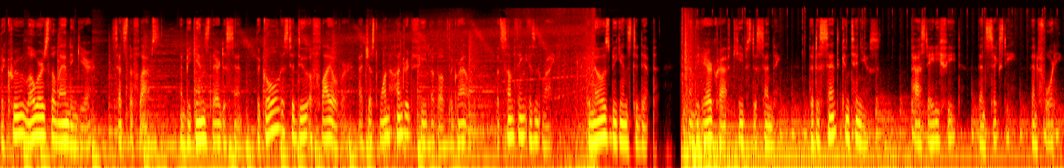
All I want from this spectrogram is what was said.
The crew lowers the landing gear, sets the flaps, and begins their descent. The goal is to do a flyover at just 100 feet above the ground, but something isn't right. The nose begins to dip, and the aircraft keeps descending. The descent continues, past 80 feet, then 60, then 40.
